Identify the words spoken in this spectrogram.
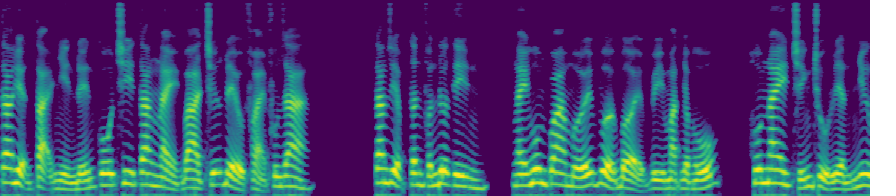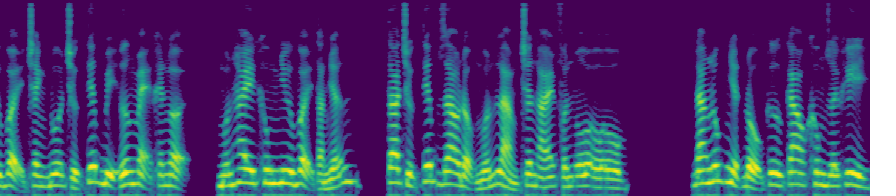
ta hiện tại nhìn đến cô chi tăng này ba chữ đều phải phun ra. Tăng Diệp Tân Phấn đưa tin, ngày hôm qua mới vừa bởi vì mặt nhập hố, hôm nay chính chủ liền như vậy tranh đua trực tiếp bị ương mẹ khen ngợi, muốn hay không như vậy tàn nhẫn, ta trực tiếp giao động muốn làm chân ái phấn ô ô ô. Đang lúc nhiệt độ cư cao không giới khi,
